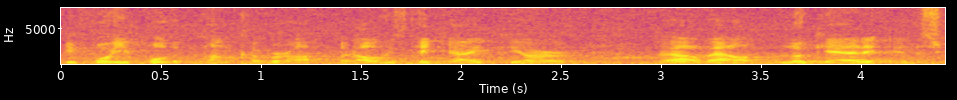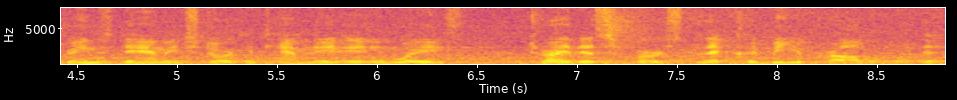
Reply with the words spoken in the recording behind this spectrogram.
before you pull the pump cover off, but always take your IPR valve out, look at it, if the screen's damaged or contaminated in any ways, try this first, that could be your problem with it.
